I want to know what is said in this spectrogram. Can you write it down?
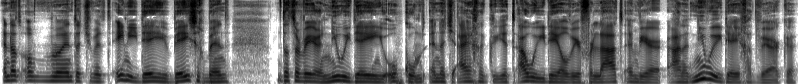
En dat op het moment dat je met het ene idee bezig bent, dat er weer een nieuw idee in je opkomt en dat je eigenlijk het oude idee alweer verlaat en weer aan het nieuwe idee gaat werken.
